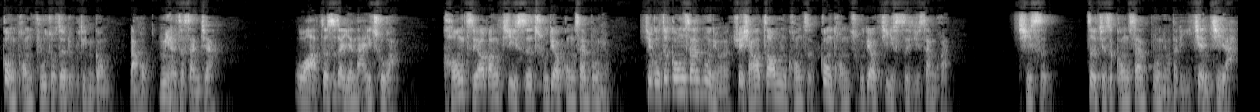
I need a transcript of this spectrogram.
共同辅佐这鲁定公，然后灭了这三家。”哇，这是在演哪一出啊？孔子要帮祭司除掉公三不牛，结果这公三不牛呢，却想要招募孔子共同除掉祭司以及三桓。其实这就是公三不牛的离间计啊！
